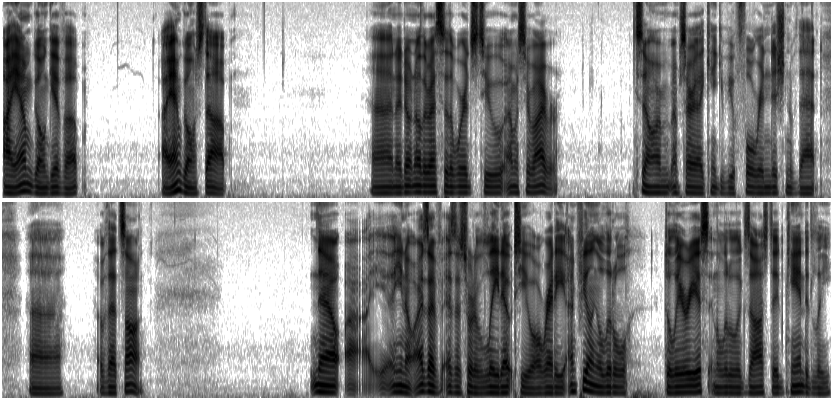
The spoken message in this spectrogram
I am going to give up. I am going to stop. Uh, and I don't know the rest of the words to I'm a survivor. So I'm I'm sorry I can't give you a full rendition of that uh, of that song. Now, uh, you know, as I've as I've sort of laid out to you already, I'm feeling a little delirious and a little exhausted. Candidly,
